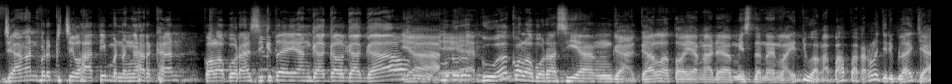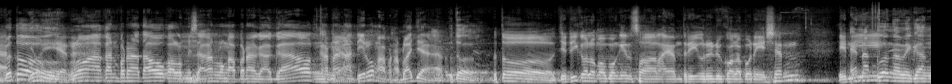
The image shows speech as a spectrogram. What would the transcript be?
jangan berkecil hati mendengarkan kolaborasi kita yang gagal-gagal. Ya, Ya menurut gua kolaborasi yang gagal atau yang ada miss dan lain-lain juga nggak apa-apa karena lo jadi belajar. Betul. Iya kan? Lo gak akan pernah tahu kalau misalkan lo gak pernah gagal karena Iya. nanti lo gak pernah belajar. Betul. Betul. Jadi kalau ngomongin soal IM3 Uridu Collaboration, Ini Enak gua nggak megang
